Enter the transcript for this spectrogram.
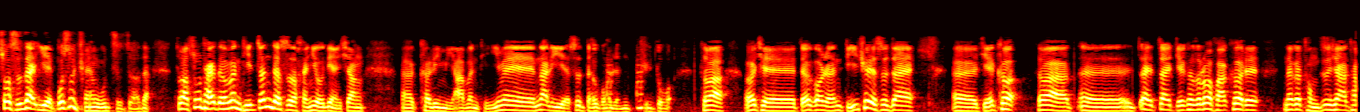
说实在也不是全无指责的，是吧？苏台德问题真的是很有点像呃克里米亚问题，因为那里也是德国人居多，是吧？而且德国人的确是在呃捷克。是吧？呃，在在捷克斯洛伐克的那个统治下，他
